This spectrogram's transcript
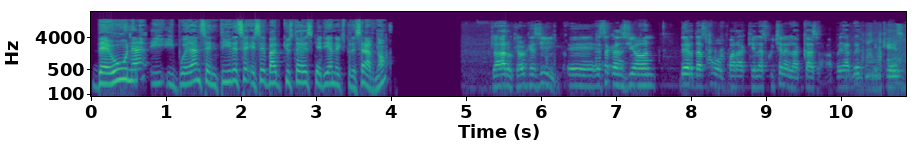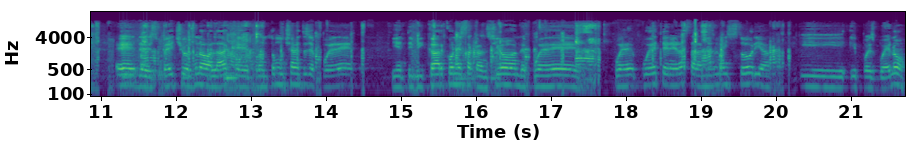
de una y, y puedan sentir ese, ese vibe que ustedes querían expresar, ¿no? Claro, claro que sí. Eh, esta canción de verdad es como para que la escuchen en la casa, a pesar de que es eh, de despecho, es una balada que de pronto mucha gente se puede identificar con esta canción, de puede, puede, puede tener hasta la misma historia y, y, pues bueno,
